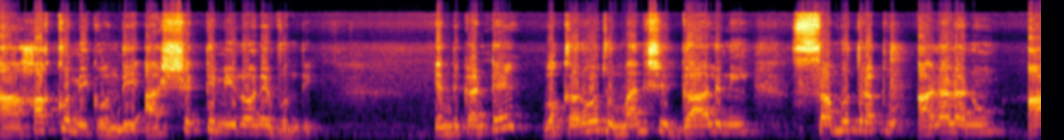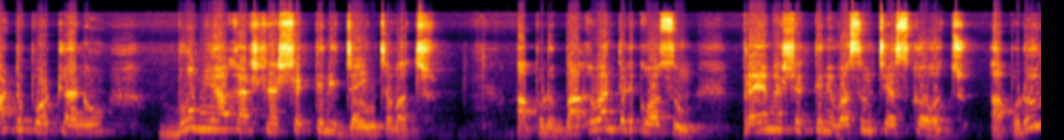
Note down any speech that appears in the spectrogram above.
ఆ హక్కు మీకు ఉంది ఆ శక్తి మీలోనే ఉంది. ఎందుకంటే ఒకరోజు మనిషి గాలిని సముద్రపు అలలను ఆటుపోట్లను భూమి ఆకర్షణ శక్తిని జయించవచ్చు. అప్పుడు భగవంతుడి కోసం ప్రేమ శక్తిని వశం చేసుకోవచ్చు. అప్పుడు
